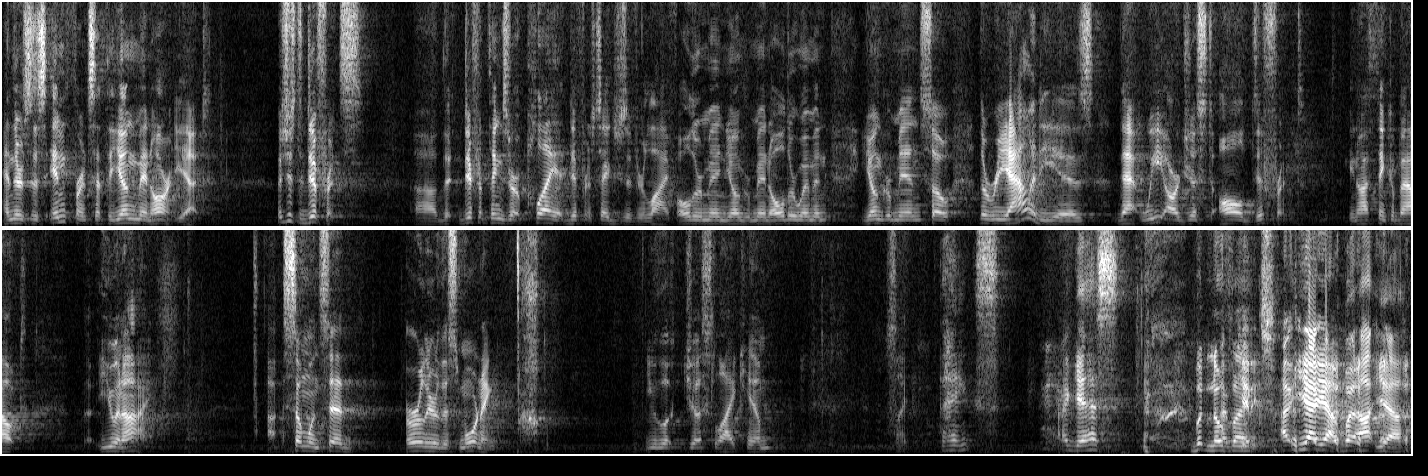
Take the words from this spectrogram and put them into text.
And there's this inference that the young men aren't yet. There's just a difference. Uh, different things are at play at different stages of your life older men, younger men, older women, younger men. So the reality is that we are just all different. You know, I think about you and I. Uh, someone said earlier this morning, You look just like him. It's like, thanks, I guess. But no I'm thanks. I- yeah, yeah, but uh, yeah,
